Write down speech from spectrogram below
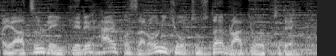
Hayatın renkleri her pazar 12.30'da Radyo Otü'de.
